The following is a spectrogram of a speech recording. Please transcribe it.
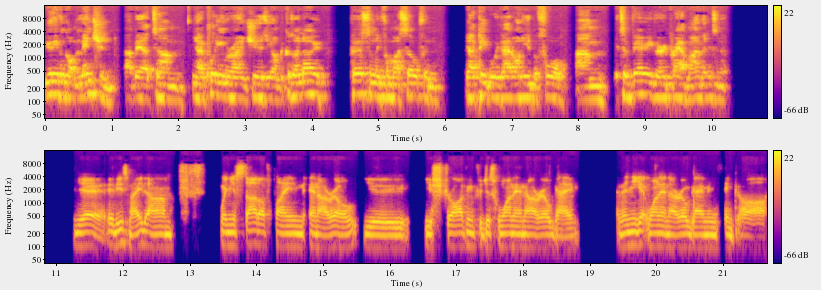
you even got mentioned about um, you know putting a maroon jersey on because I know personally for myself and you know people we've had on here before, um, it's a very very proud moment, isn't it? Yeah, it is, mate. Um, when you start off playing NRL, you you're striving for just one NRL game, and then you get one NRL game and you think, oh,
